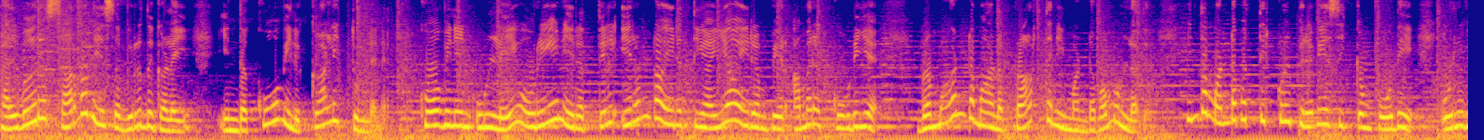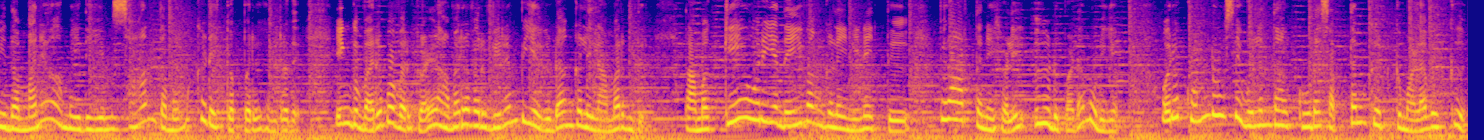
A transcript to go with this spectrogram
பல்வேறு சர்வதேச விருதுகளை இந்த கோவிலுக்கு அளித்துள்ளன. கோவிலின் உள்ளே ஒரே நேரத்தில் இரண்டாயிரத்தி ஐயாயிரம் பேர் அமரக்கூடிய பிரம்மாண்டமான பிரார்த்தனை மண்டபம் உள்ளது. இந்த மண்டபத்திற்குள் பிரவேசிக்கும் போதே ஒருவித மன அமைதியும் சாந்தமும் கிடைக்கப்பெறுகின்றது. இங்கு வருபவர்கள் அவரவர் விரும்பிய இடங்களில் அமர்ந்து தமக்கே உரிய தெய்வங்களை நினைத்து பிரார்த்தனைகளில் ஈடுபட முடியும். ஒரு குண்டூசி விழுந்தால் கூட சத்தம் கேட்கும் அளவுக்கு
